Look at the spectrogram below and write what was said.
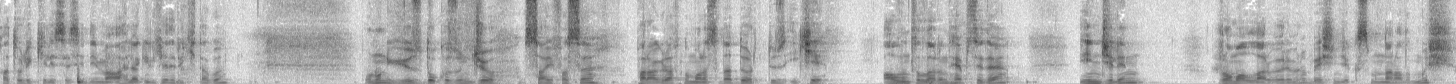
Katolik Kilisesi Din ve Ahlak İlkeleri kitabı. Bunun 109. sayfası, paragraf numarası da 402. Alıntıların hepsi de İncil'in Romalılar bölümünün 5. kısmından alınmış.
